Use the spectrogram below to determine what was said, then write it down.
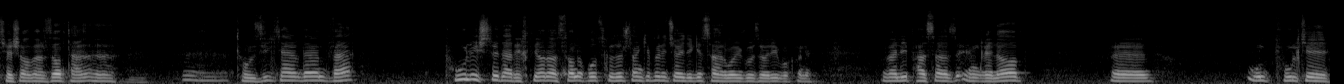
کشاورزان توضیح کردند و پولش رو در اختیار آستان قدس گذاشتن که بره جای دیگه سرمایه گذاری بکنه. ولی پس از انقلاب اون پول که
